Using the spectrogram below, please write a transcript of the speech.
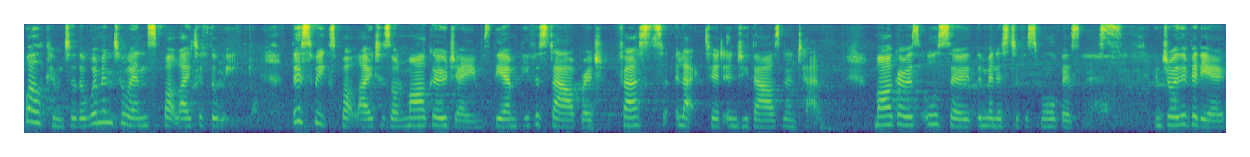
welcome to the Women2Win Spotlight of the Week. This week's spotlight is on Margot James, the MP for Stourbridge, first elected in 2010. Margot is also the Minister for Small Business. Enjoy the video.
